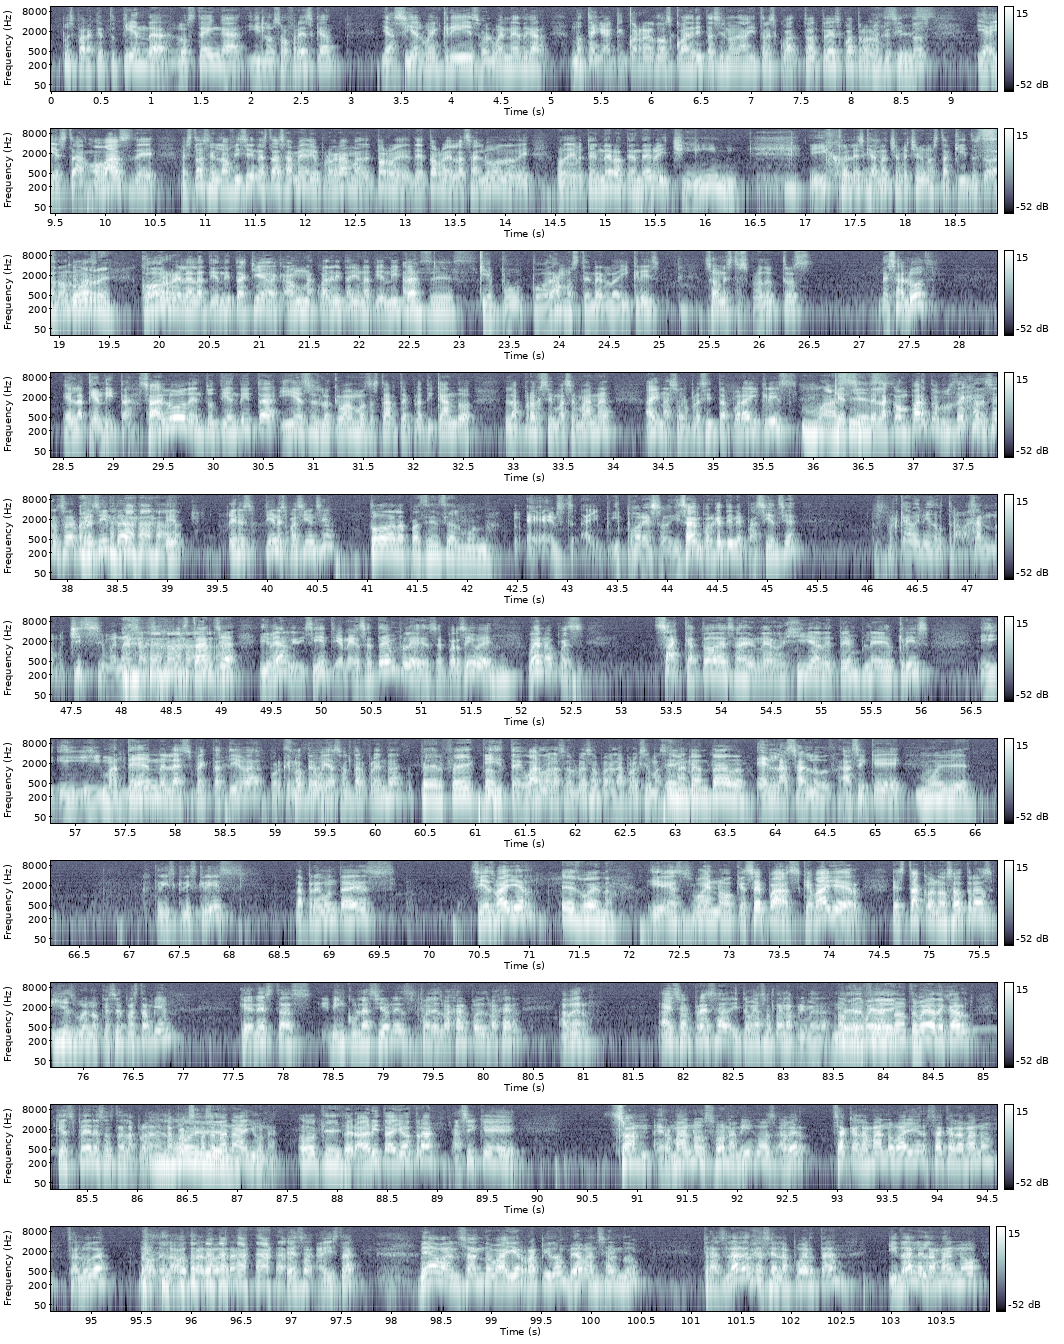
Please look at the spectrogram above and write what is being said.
pues para que tu tienda los tenga y los ofrezca. Y así el buen Chris o el buen Edgar no tenga que correr dos cuadritas, sino hay tres, cuatro, tres, cuatro Así lotecitos. es. Y ahí está. O vas de, estás en la oficina, estás a medio programa de Torre de, Torre de la Salud o de, o de tendero a tendero y chin. Híjole, es que anoche me eché unos taquitos. ¿A dónde vas? corre. Córrele a la tiendita aquí, a, a una cuadrita y una tiendita Así es. que po- podamos tenerlo ahí, Chris, son estos productos de salud en la tiendita. Salud en tu tiendita y eso es lo que vamos a estarte platicando la próxima semana. Hay una sorpresita por ahí, Chris, Mm, que si te la comparto, pues deja de ser sorpresita. Eh, ¿eres, ¿Tienes paciencia? Toda la paciencia al mundo. Eh, ay, y por eso. ¿Y saben por qué tiene paciencia? Pues porque ha venido trabajando muchísimo en esa circunstancia. y vean, y sí, tiene ese temple, se percibe. Bueno, pues saca toda esa energía de temple, Chris, y, y- y mantén la expectativa, porque no te voy a soltar prenda. Perfecto. Y te guardo la sorpresa para la próxima semana. Encantado. En la salud. Así que, Muy bien. Chris, Chris, Chris, la pregunta es, si es Bayer, Es bueno. Y es bueno que sepas que Bayer está con nosotros y es bueno que sepas también que en estas vinculaciones puedes bajar, puedes bajar. A ver, hay sorpresa y te voy a soltar la primera. No, te voy, a, Perfecto. no te voy a dejar que esperes hasta la, próxima bien. semana. Hay una. Ok. Pero ahorita hay otra. Así que son hermanos, son amigos. A ver, saca la mano, Bayer, saca la mano. Saluda. No, de la otra, la otra. Esa, ahí está. Ve avanzando, Bayer, rápido. Ve avanzando. Trasládate hacia la puerta y dale la mano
